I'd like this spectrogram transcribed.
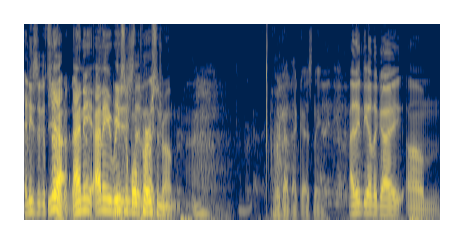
and he's a yeah, conservative. that any guy. any reasonable like person. Trump. I forgot that guy's name. I think the other guy. Um,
